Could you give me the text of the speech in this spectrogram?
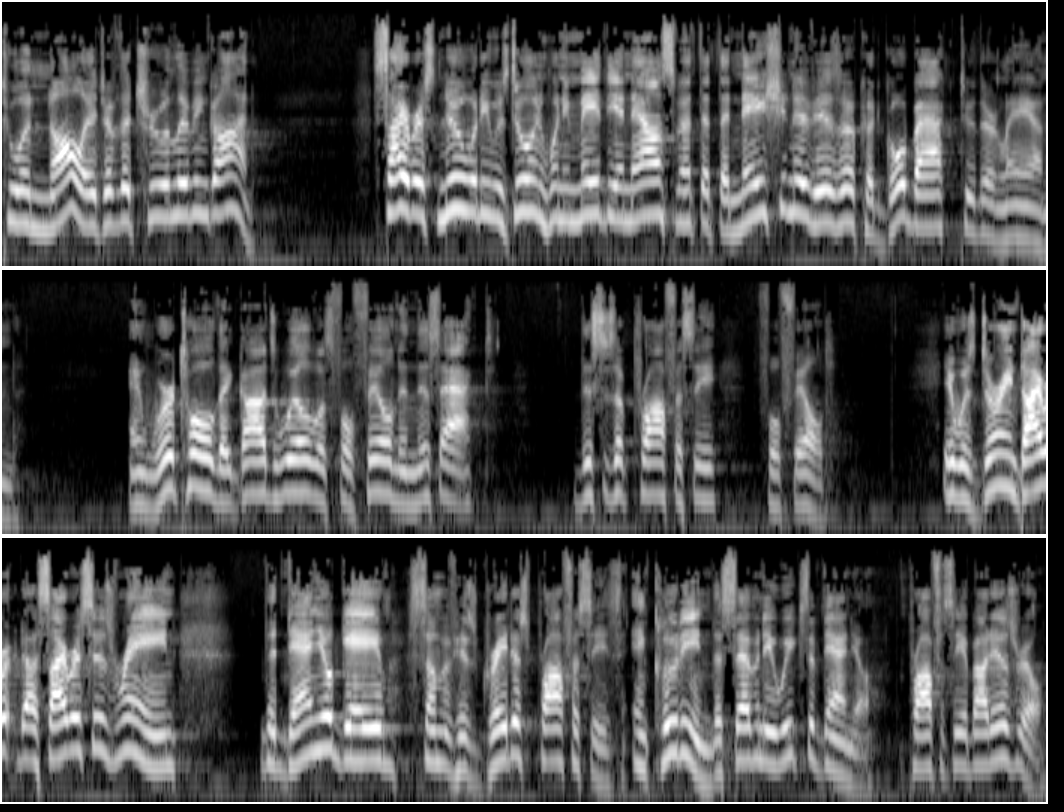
to a knowledge of the true and living God. Cyrus knew what he was doing when he made the announcement that the nation of Israel could go back to their land. And we're told that God's will was fulfilled in this act. This is a prophecy fulfilled. It was during uh, Cyrus's reign that Daniel gave some of his greatest prophecies, including the 70 weeks of Daniel, prophecy about Israel.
